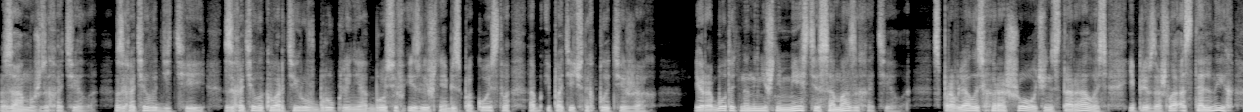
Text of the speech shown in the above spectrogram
Замуж захотела, захотела детей, захотела квартиру в Бруклине, отбросив излишнее беспокойство об ипотечных платежах. И работать на нынешнем месте сама захотела. Справлялась хорошо, очень старалась и превзошла остальных —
